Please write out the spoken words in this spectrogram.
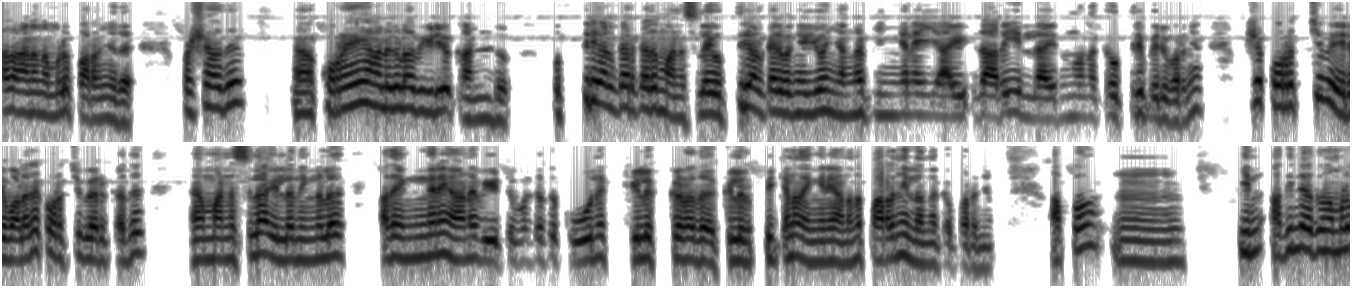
അതാണ് നമ്മൾ പറഞ്ഞത്. പക്ഷെ അത് കുറെ ആളുകൾ ആ വീഡിയോ കണ്ടു. ഒത്തിരി ആൾക്കാർക്ക് അത് മനസ്സിലായി. ഒത്തിരി ആൾക്കാർ പറഞ്ഞു അയ്യോ ഞങ്ങൾക്ക് ഇങ്ങനെ ഇത് അറിയില്ലായിരുന്നു എന്നൊക്കെ ഒത്തിരി പേര് പറഞ്ഞു. പക്ഷെ കുറച്ച് പേര് വളരെ കുറച്ച് പേർക്ക് അത് മനസ്സിലായില്ല. നിങ്ങൾ അതെങ്ങനെയാണ് വീട്ടുമുറ്റത്ത് കൂണ് കിളുക്കണത് കിളിർപ്പിക്കണത് എങ്ങനെയാണെന്ന് പറഞ്ഞില്ല എന്നൊക്കെ പറഞ്ഞു. അപ്പൊ ഉം, ഇൻ- അതിന്റെ അത് നമ്മൾ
